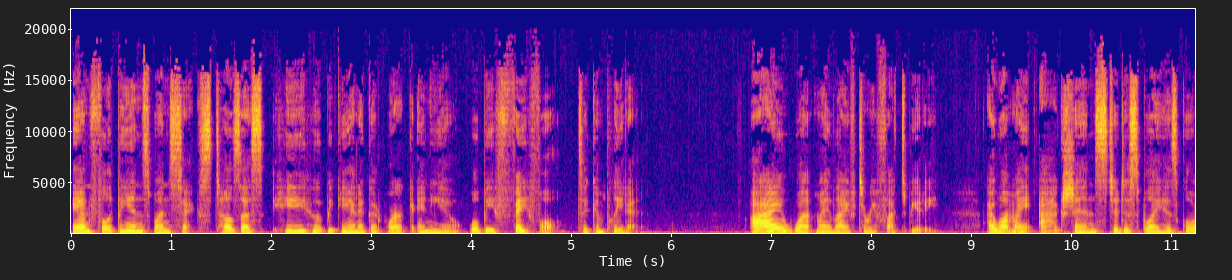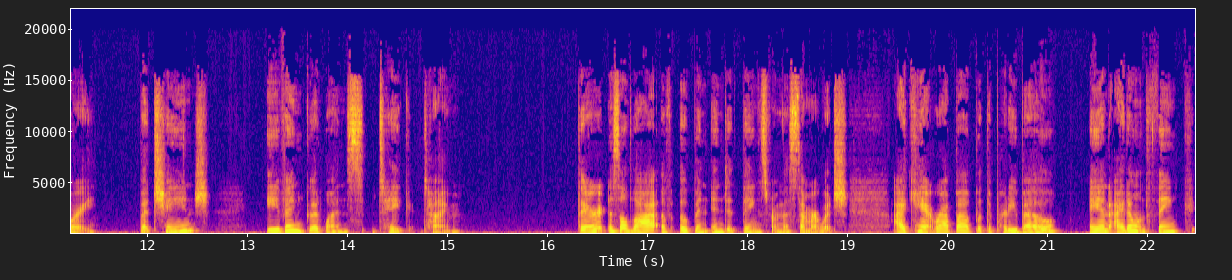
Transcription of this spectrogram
And Philippians 1 6 tells us, He who began a good work in you will be faithful to complete it. I want my life to reflect beauty. I want my actions to display His glory. But change, even good ones, take time. There is a lot of open ended things from the summer, which I can't wrap up with a pretty bow, and I don't think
